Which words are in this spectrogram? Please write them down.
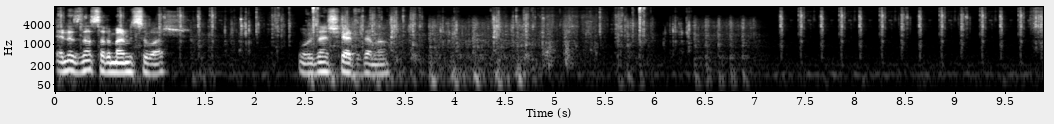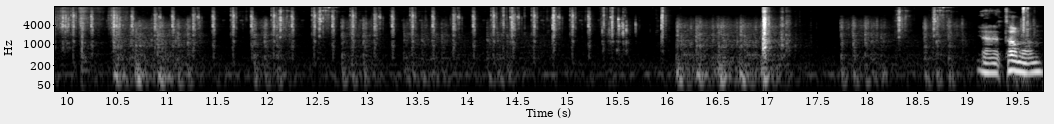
En azından sarı mermisi var. O yüzden şikayet edemem. Yani tamam.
